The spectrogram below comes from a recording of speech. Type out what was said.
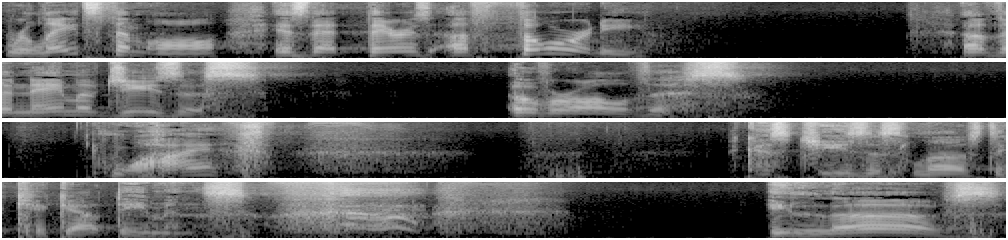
relates them all is that there's authority of the name of Jesus over all of this. Why? Because Jesus loves to kick out demons. he loves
